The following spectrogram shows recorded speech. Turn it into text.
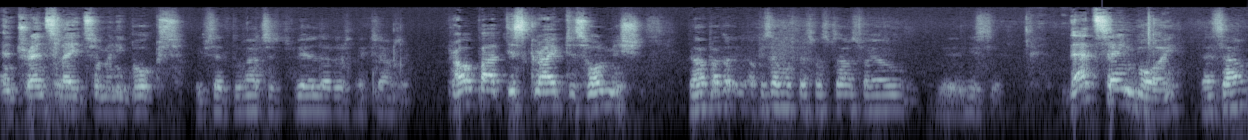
And translate so many books. I przetłumaczyć wiele różnych książek. Prabhupada described his whole mission. Prabhupada opisał mu w ten sposób całą swoją misję. That same boy Ten sam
